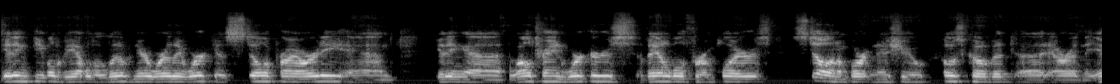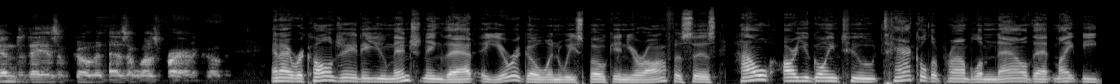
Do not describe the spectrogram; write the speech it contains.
Getting people to be able to live near where they work is still a priority, and getting uh, well trained workers available for employers still an important issue post COVID uh, or in the end days of COVID as it was prior to COVID. And I recall, JD, you mentioning that a year ago when we spoke in your offices. How are you going to tackle the problem now that might be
